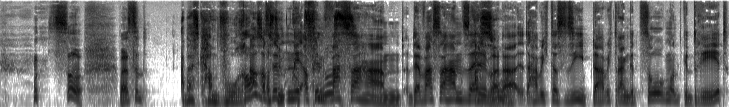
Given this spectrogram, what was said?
so, weißt du, Aber es kam wo raus? aus, dem, nee, aus dem? Wasserhahn. Der Wasserhahn selber. so. Da, da habe ich das Sieb, da habe ich dran gezogen und gedreht,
